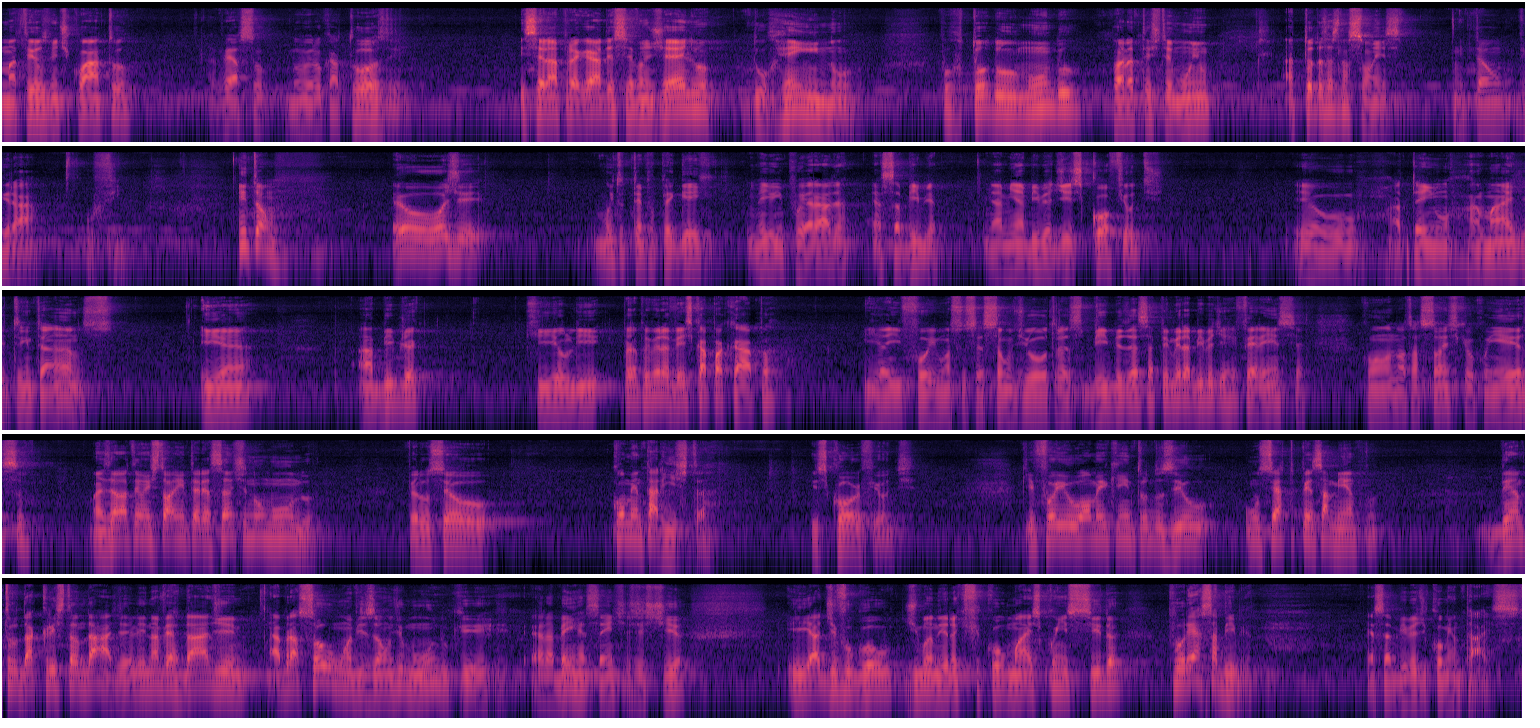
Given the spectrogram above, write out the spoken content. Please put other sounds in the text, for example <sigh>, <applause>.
Mateus 24, verso número 14. E será pregado esse evangelho do reino por todo o mundo para testemunho a todas as nações. Então virá o fim. Então, eu hoje, muito tempo peguei meio empoeirada essa Bíblia. A minha Bíblia diz Scofield. Eu a tenho há mais de 30 anos e é a Bíblia que eu li pela primeira vez capa a capa e aí foi uma sucessão de outras Bíblias. Essa é a primeira Bíblia de referência com anotações que eu conheço, mas ela tem uma história interessante no mundo pelo seu comentarista, Scofield, que foi o homem que introduziu um certo pensamento dentro da cristandade. Ele, na verdade, abraçou uma visão de mundo que era bem recente, existia, e a divulgou de maneira que ficou mais conhecida por essa Bíblia, essa Bíblia de comentários.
